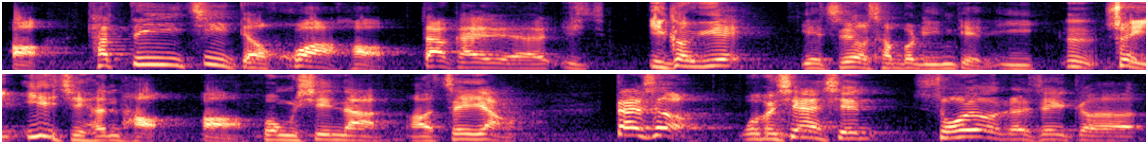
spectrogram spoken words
好，它第一季的话，哈，大概呃一一个月也只有差不多零点一，嗯，所以业绩很好啊，丰兴啊啊这样，但是我们现在先所有的这个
